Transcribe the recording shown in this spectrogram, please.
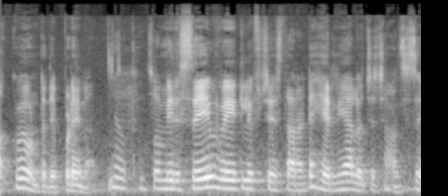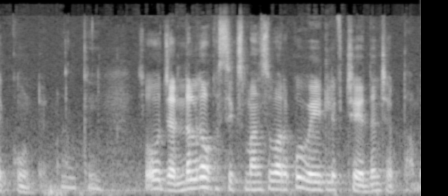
తక్కువే ఉంటుంది ఎప్పుడైనా. సో మీరు సేమ్ వెయిట్ లిఫ్ట్ చేస్తారంటే హెర్నియాలు వచ్చే ఛాన్సెస్ ఎక్కువ ఉంటాయి ఓకే. సో జనరల్గా ఒక సిక్స్ మంత్స్ వరకు వెయిట్ లిఫ్ట్ చేయొద్దని చెప్తాము.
